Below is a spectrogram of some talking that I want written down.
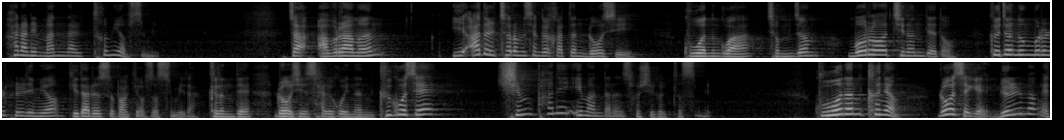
하나님 만날 틈이 없습니다. 자, 아브라함은 이 아들처럼 생각했던 롯이 구원과 점점 멀어지는데도 그저 눈물을 흘리며 기다릴 수밖에 없었습니다. 그런데 롯이 살고 있는 그곳에 심판이 임한다는 소식을 듣습니다. 구원은커녕 롯에게 멸망의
